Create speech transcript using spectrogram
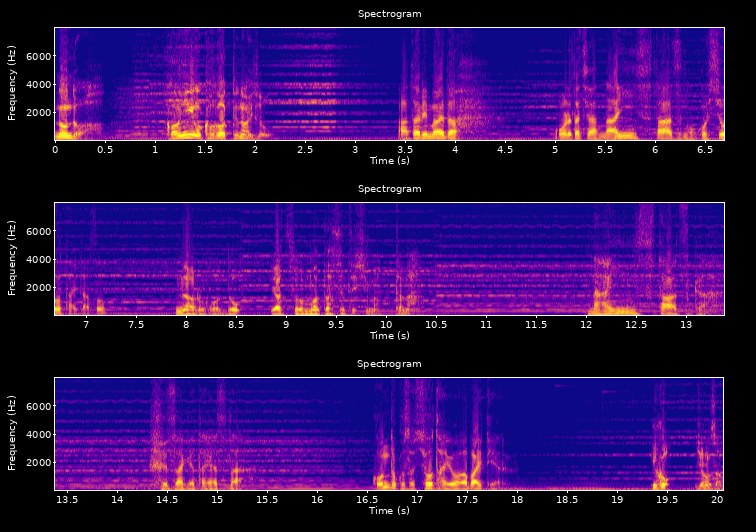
うなんだ？鍵がかかってないぞ。当たり前だ。俺たちはナインスターズのご招待だぞなるほど。奴を待たせてしまったな。ナインスターズか。ふざけたやつだ。今度こそ正体を暴いてやる。行こうジョンさん。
